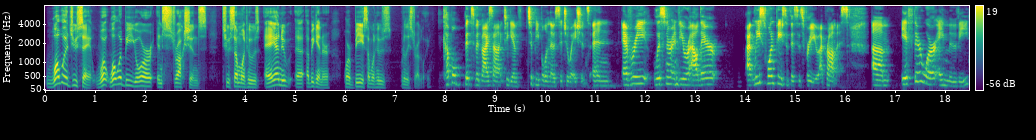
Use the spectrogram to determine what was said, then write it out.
What would you say? What what would be your instructions to someone who's a a new a beginner or b someone who's really struggling? Couple bits of advice I like to give to people in those situations, and every listener and viewer out there, at least one piece of this is for you. I promise. Um, if there were a movie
